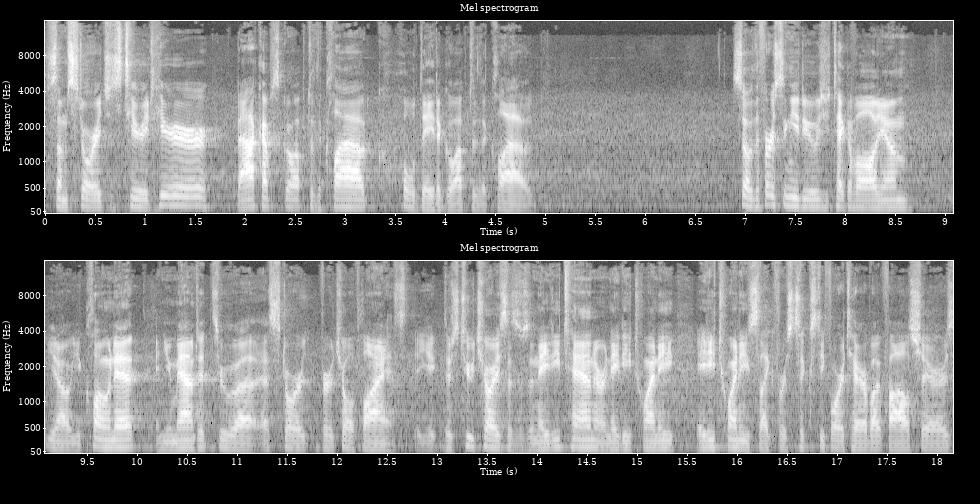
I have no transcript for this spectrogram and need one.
Some storage is tiered here, backups go up to the cloud, cold data go up to the cloud. So the first thing you do is you take a volume, you know, you clone it, and you mount it through a, a storage virtual appliance. You, there's two choices. There's an 8010 or an 8020. 8020 is like for 64 terabyte file shares.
